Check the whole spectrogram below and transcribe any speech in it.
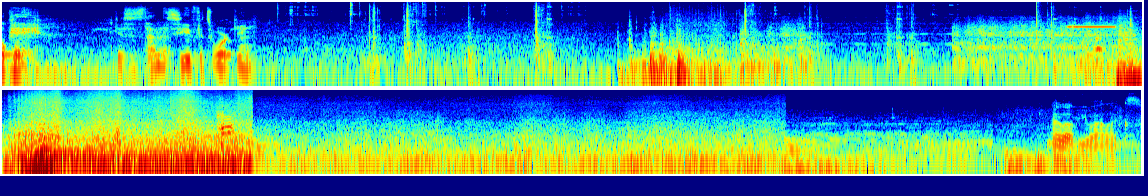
Okay. Guess it's time to see if it's working. I love you, Alex.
